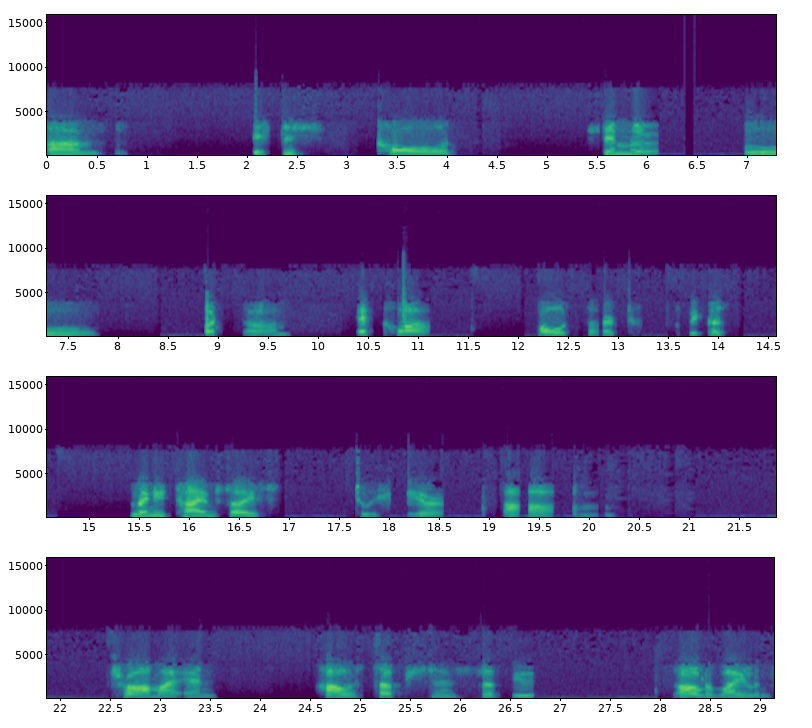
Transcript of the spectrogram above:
Um, is this code similar to what um, ICWA are? Because many times I to hear um, trauma and how substance abuse, all the violence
